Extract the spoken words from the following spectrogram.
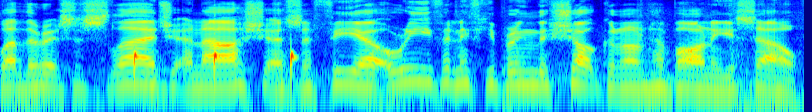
Whether it's a Sledge, an Ash, a Zofia, or even if you bring the shotgun on Hibana yourself.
